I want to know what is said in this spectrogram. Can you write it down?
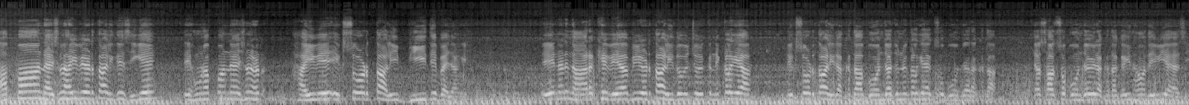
ਆਪਾਂ ਨੈਸ਼ਨਲ ਹਾਈਵੇ 48 ਤੇ ਸੀਗੇ ਤੇ ਹੁਣ ਆਪਾਂ ਨੈਸ਼ਨਲ ਹਾਈਵੇ 148 ਬੀ ਤੇ ਪੈ ਜਾਾਂਗੇ ਇਹ ਇਹਨਾਂ ਨੇ ਨਾਂ ਰੱਖੇ ਵੇ ਆ ਵੀ 48 ਤੋਂ ਵਿੱਚੋਂ ਇੱਕ ਨਿਕਲ ਗਿਆ 148 ਰੱਖਦਾ 52 ਚੋਂ ਨਿਕਲ ਗਿਆ 152 ਰੱਖਦਾ। ਜਾਂ 752 ਵੀ ਰੱਖਦਾ ਕਈ ਥਾਵਾਂ ਦੇ ਵੀ ਆਇਆ ਸੀ।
